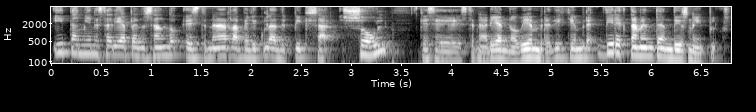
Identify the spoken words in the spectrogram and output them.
y también estaría pensando estrenar la película de Pixar Soul que se estrenaría en noviembre, diciembre, directamente en Disney Plus.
